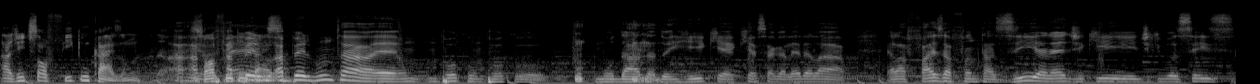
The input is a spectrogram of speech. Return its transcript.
a gente só fica em casa, mano. A, só fica a, em casa. A pergunta é um, um, pouco, um pouco mudada do Henrique, é que essa galera ela, ela faz a fantasia, né, de que, de que vocês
